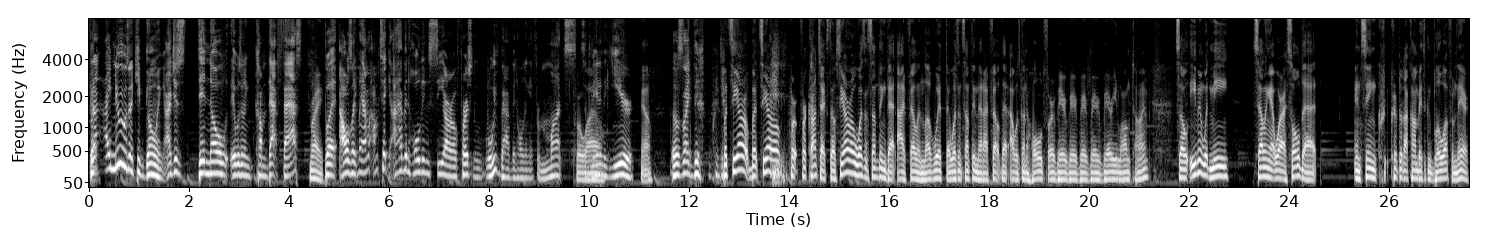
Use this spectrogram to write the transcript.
but I, I knew it was gonna keep going. I just didn't know it was gonna come that fast. Right. But I was like, man, I'm, I'm taking. I have been holding CRO personally. Well, we've have been holding it for months For a since while. the beginning of the year. Yeah. It was like, dude, But CRO, but CRO for, for context though, CRO wasn't something that I fell in love with. That wasn't something that I felt that I was going to hold for a very, very, very, very, very long time. So even with me selling at where I sold at and seeing cr- crypto.com basically blow up from there,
